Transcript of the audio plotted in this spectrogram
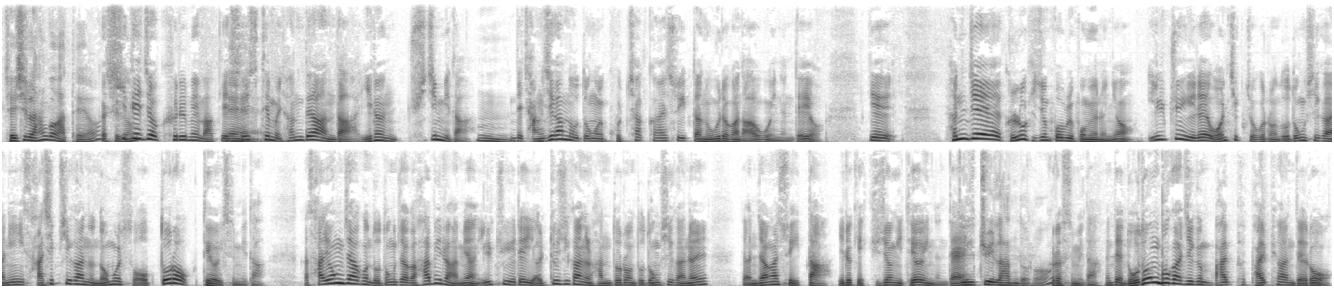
제시를 한 것 같아요. 그러니까 시대적 흐름에 맞게 네. 시스템을 현대화한다 이런 취지입니다. 음. 근데 장시간 노동을 고착화할 수 있다는 우려가 나오고 있는데요. 이게 현재 근로기준법을 보면은요 일주일에 원칙적으로 노동 시간이 40시간을 넘을 수 없도록 되어 있습니다. 그러니까 사용자하고 노동자가 합의를 하면 일주일에 12시간을 한도로 노동 시간을 연장할 수 있다. 이렇게 규정이 되어 있는데 일주일 한도로 그렇습니다. 근데 노동부가 지금 발표, 발표한 대로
